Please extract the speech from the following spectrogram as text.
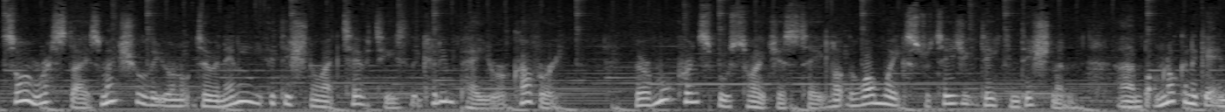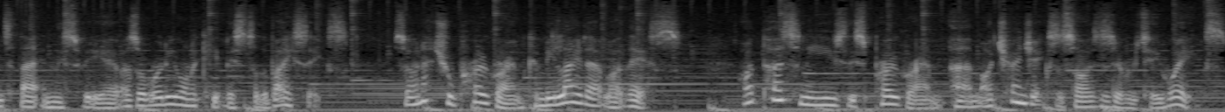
So on rest days, make sure that you're not doing any additional activities that could impair your recovery. There are more principles to HST, like the one week strategic deconditioning, um, but I'm not going to get into that in this video as I really want to keep this to the basics. So an actual program can be laid out like this. I personally use this program, um, I change exercises every two weeks.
